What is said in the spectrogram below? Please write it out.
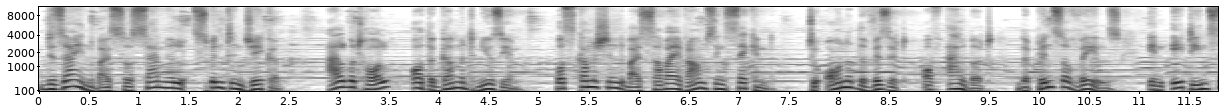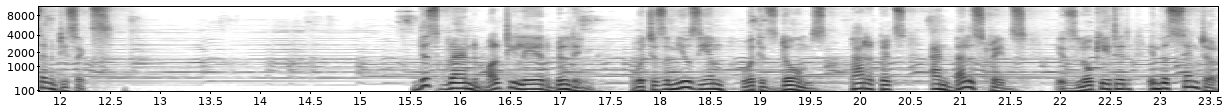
Designed by Sir Samuel Swinton Jacob, Albert Hall or the Government Museum was commissioned by Sawai Ram Singh II to honour the visit of Albert, the Prince of Wales in 1876. This grand multi-layered building, which is a museum with its domes, parapets and balustrades, is located in the centre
